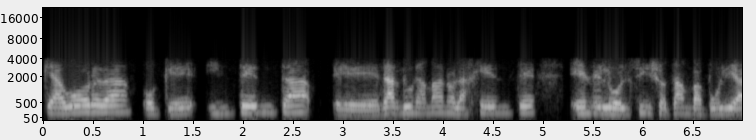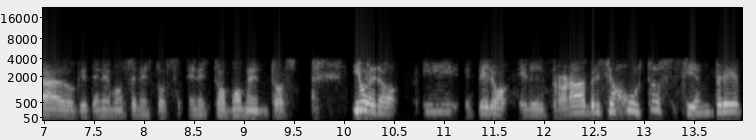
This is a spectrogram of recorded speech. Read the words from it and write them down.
que aborda o que intenta eh, darle una mano a la gente en el bolsillo tan vapuleado que tenemos en estos en estos momentos. Y bueno, pero el programa Precios Justos siempre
